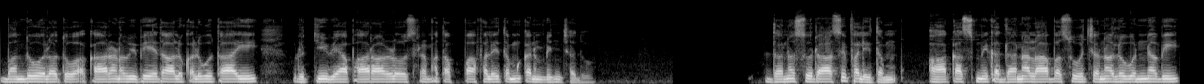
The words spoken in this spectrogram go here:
బంధువులతో అకారణ విభేదాలు కలుగుతాయి. వృత్తి వ్యాపారాలలో శ్రమ తప్ప ఫలితం కనిపించదు. ధనుసు రాశి ఫలితం. ఆకస్మిక ధనలాభ సూచనలు ఉన్నవి.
